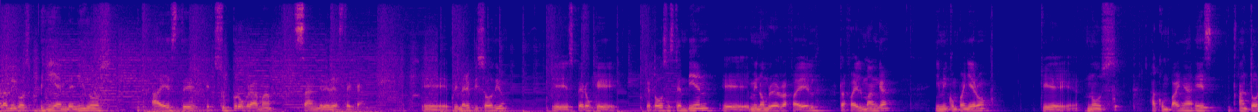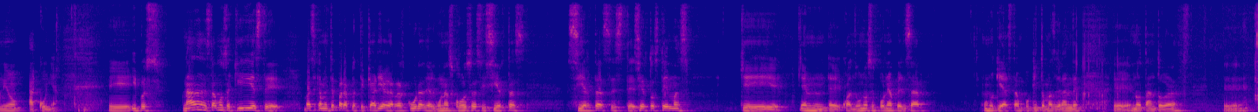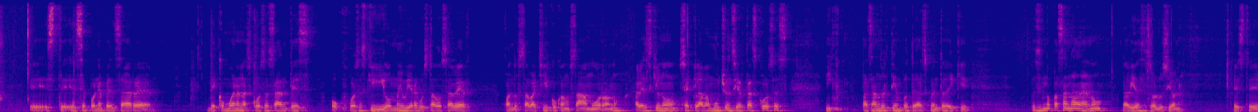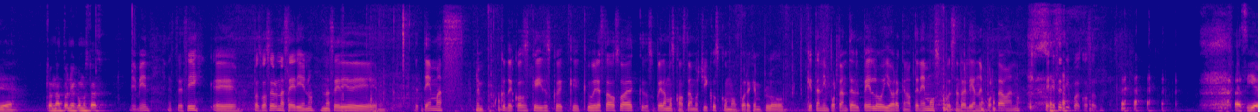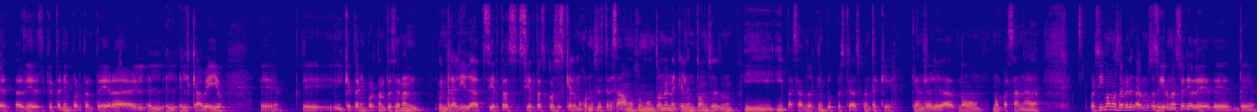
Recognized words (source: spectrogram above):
¿qué tal amigos? Bienvenidos a este subprograma Sangre de Azteca. Eh, primer episodio, eh, espero que, que, todos estén bien. Eh, mi nombre es Rafael, Rafael Manga, y mi compañero que nos acompaña es Antonio Acuña. y pues nada, estamos aquí este, básicamente para platicar y agarrar cura de algunas cosas y ciertas, ciertas, este, ciertos temas que eh, cuando uno se pone a pensar, uno que ya está un poquito más grande, eh, no tanto, ¿verdad? Eh, este, se pone a pensar de cómo eran las cosas antes o cosas que yo me hubiera gustado saber cuando estaba chico, cuando estaba morro, ¿no? A veces que uno se clava mucho en ciertas cosas y pasando el tiempo te das cuenta de que pues no pasa nada, ¿no? La vida se soluciona. Este, ¿qué onda Antonio? ¿Cómo estás? Bien, bien. Este, sí, eh, pues va a ser una serie, ¿no? Una serie de, temas, de cosas que dices que, hubiera estado suave que lo supiéramos cuando estábamos chicos, como por ejemplo, qué tan importante era el pelo y ahora que no tenemos, pues en realidad no importaba, ¿no? Ese tipo de cosas, así es, así es. ¿Qué tan importante era el, cabello? Eh, eh, y qué tan importantes eran en realidad ciertas, ciertas cosas que a lo mejor nos estresábamos un montón en aquel entonces, ¿no? Y, pasando el tiempo, pues te das cuenta que, que, en realidad no, no pasa nada. Pues sí, vamos a ver, vamos a seguir una serie de,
